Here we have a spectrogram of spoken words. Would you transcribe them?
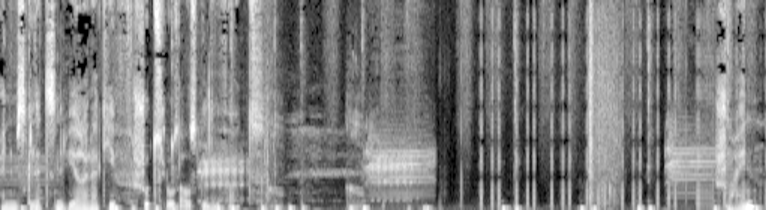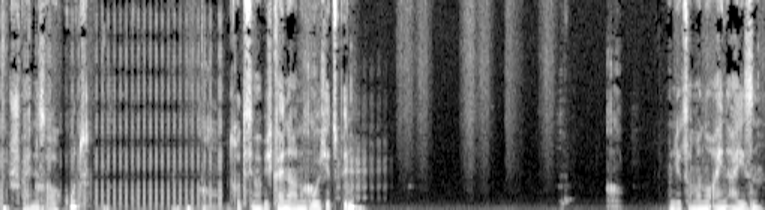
einem Skelett sind wir relativ schutzlos ausgeliefert. Schwein. Schwein ist auch gut. Trotzdem habe ich keine Ahnung, wo ich jetzt bin. Und jetzt haben wir nur ein Eisen.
